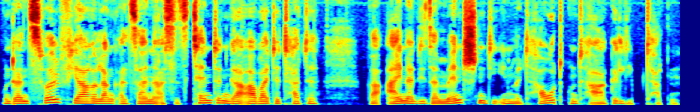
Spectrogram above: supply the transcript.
und dann zwölf Jahre lang als seine Assistentin gearbeitet hatte, war einer dieser Menschen, die ihn mit Haut und Haar geliebt hatten.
